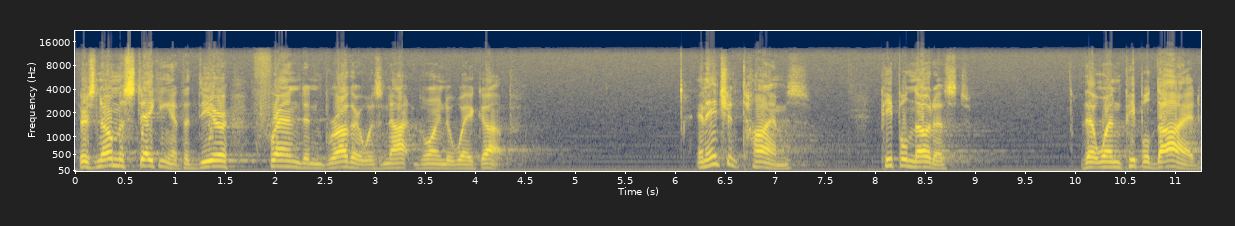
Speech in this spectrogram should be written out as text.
There's no mistaking it. The dear friend and brother was not going to wake up. In ancient times, people noticed that when people died,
